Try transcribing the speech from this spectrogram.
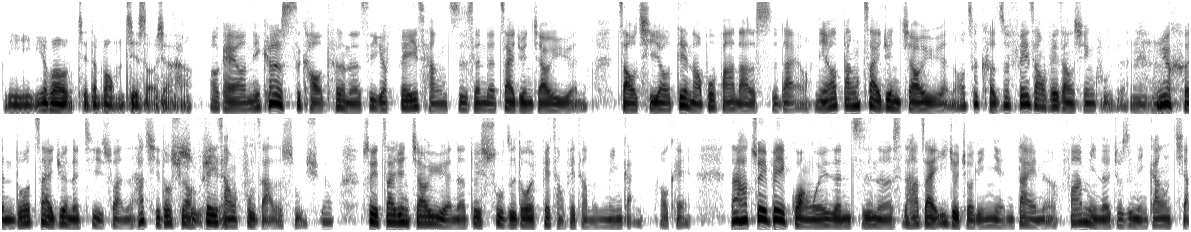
你要不要简单帮我们介绍一下他？OK 哦，尼克斯考特呢是一个非常资深的债券交易员。早期哦，电脑不发达的时代哦，你要当债券交易员哦，这可是非常非常辛苦的。嗯因为很多债券的计算呢，它其实都需要非常复杂的数学哦，所以债券交易员呢对数字都会非常非常的敏感。OK，那他最被广为人知呢，是他在一九九零年代呢发明了，就是你刚刚讲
